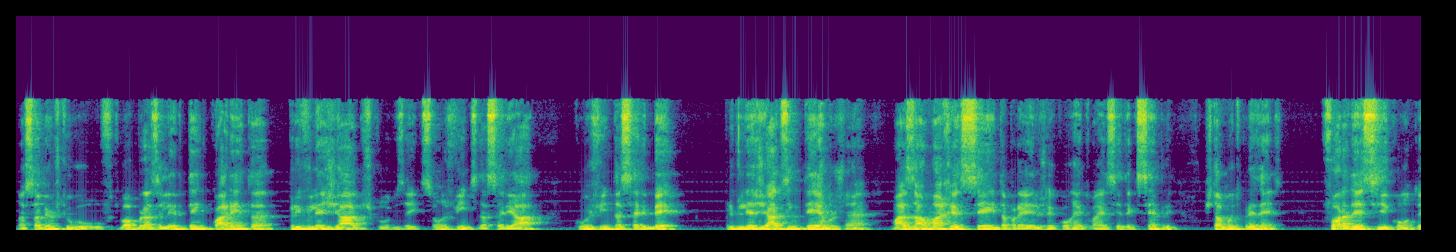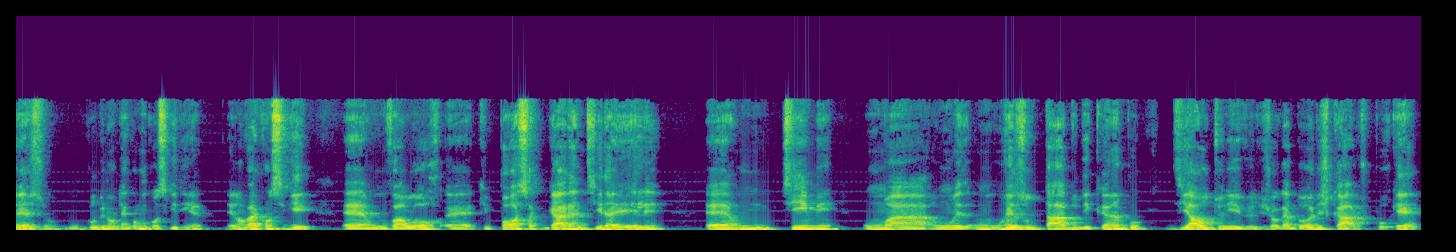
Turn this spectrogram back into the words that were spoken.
Nós sabemos que o, o, futebol brasileiro tem 40 privilegiados clubes aí, que são os 20 da Série A com os 20 da Série B, privilegiados em termos, né? Mas há uma receita para eles, recorrente, uma receita que sempre está muito presente. Fora desse contexto, o clube não tem como conseguir dinheiro. Ele não vai conseguir é, um valor é, que possa garantir a ele é, um time, uma, um, um resultado de campo de alto nível, de jogadores caros. Porque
